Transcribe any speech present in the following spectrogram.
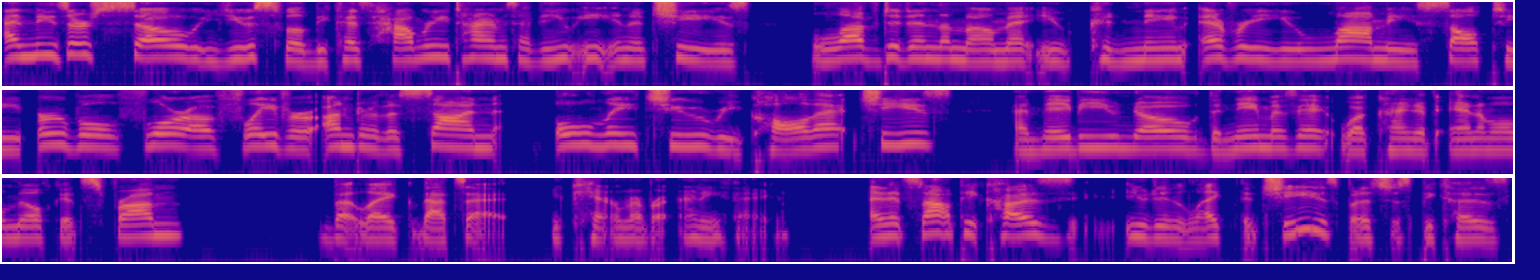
and these are so useful because how many times have you eaten a cheese, loved it in the moment? You could name every umami, salty, herbal, flora flavor under the sun, only to recall that cheese. And maybe you know the name of it, what kind of animal milk it's from, but like that's it you can't remember anything. And it's not because you didn't like the cheese, but it's just because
